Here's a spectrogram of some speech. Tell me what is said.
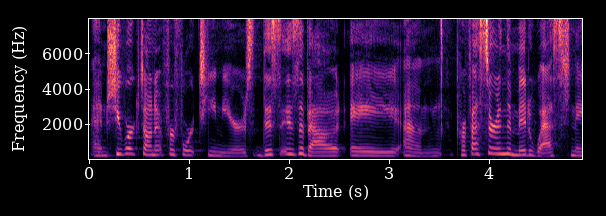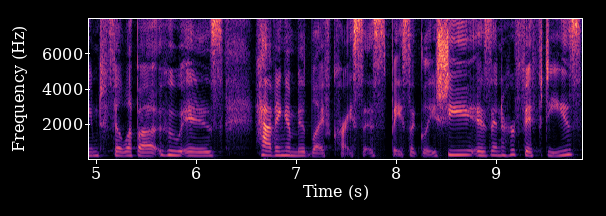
and she worked on it for 14 years. This is about a um, professor in the Midwest named Philippa who is having a midlife crisis, basically. She is in her 50s.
